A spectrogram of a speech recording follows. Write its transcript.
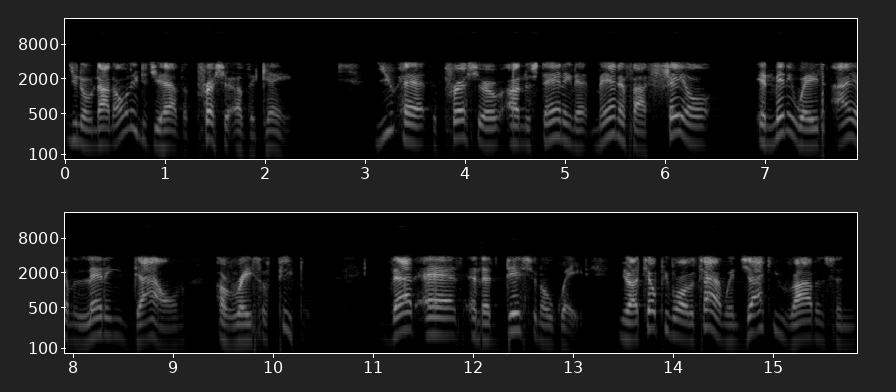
you know, not only did you have the pressure of the game, you had the pressure of understanding that, man, if I fail, in many ways, I am letting down a race of people. that adds an additional weight. You know, I tell people all the time when Jackie Robinson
